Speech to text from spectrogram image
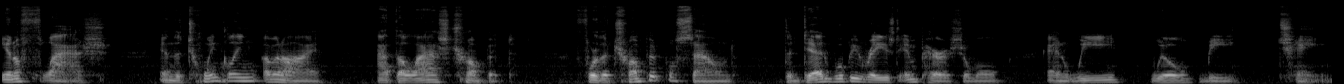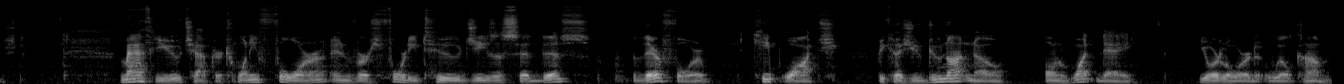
In a flash, in the twinkling of an eye, at the last trumpet, for the trumpet will sound, the dead will be raised imperishable, and we will be changed. Matthew chapter 24 and verse 42, Jesus said this, Therefore, keep watch, because you do not know on what day your Lord will come.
